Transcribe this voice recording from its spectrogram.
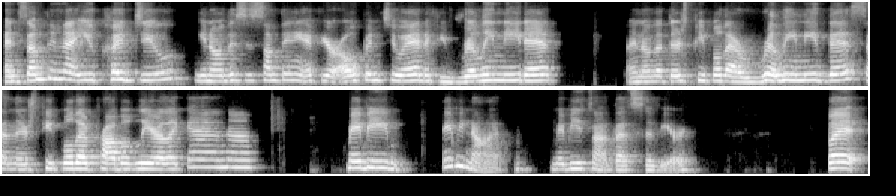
And something that you could do, you know, this is something if you're open to it, if you really need it. I know that there's people that really need this, and there's people that probably are like, eh, no, maybe, maybe not. Maybe it's not that severe. But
